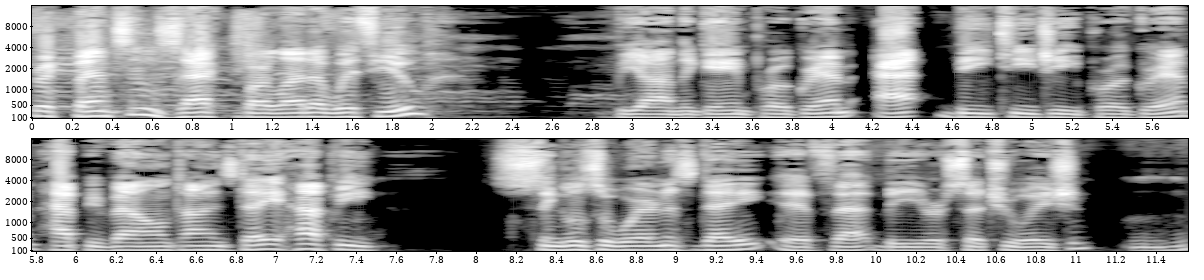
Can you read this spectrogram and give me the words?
Rick Benson, Zach Barletta with you. Beyond the Game program at BTG program. Happy Valentine's Day. Happy Singles Awareness Day, if that be your situation. Mm-hmm.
